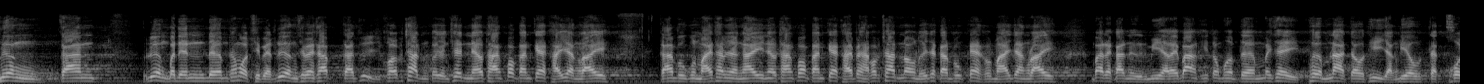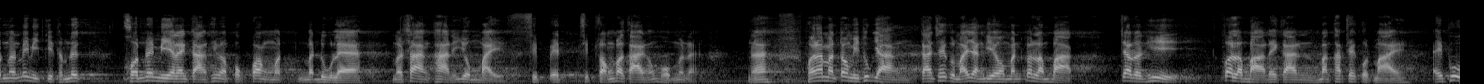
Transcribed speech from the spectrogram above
เรื่องการ เรื่องประเด็นเดิมทั้งหมด 11 เรื่องใช่ไหมครับ การทุจริตคอร์รัปชันก็อย่างเช่นแนวทางป้องกันแก้ไขอย่างไร การปลูกกฎหมายทำอย่างไร แนวทางป้องกันแก้ไขปัญหาคอร์รัปชันนอกเหนือจากการปลูกแก้กฎหมายอย่างไร มาตรการอื่นมีอะไรบ้างที่ต้องเพิ่มเติมไม่ใช่เพิ่มหน้าเจ้าที่อย่างเดียว แต่คนมันไม่มีจิตสำนึก คนไม่มีอะไรต่างที่มาปกป้องมามาดูแลมาสร้างค่านิยมใหม่ 11 12 ประการของผมมันนะนะเพราะฉะนั้นมันต้องมีทุกอย่างการใช้กฎหมายอย่างเดียว มันก็ลำบากเจ้าหน้าที่ก็ลำบากในการบังคับใช้กฎหมาย ไอ้ผู้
